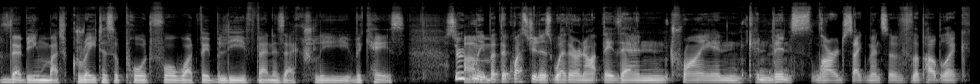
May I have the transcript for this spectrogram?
there being much greater support for what they believe than is actually the case. Certainly, um, but the question is whether or not they then try and convince large segments of the public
